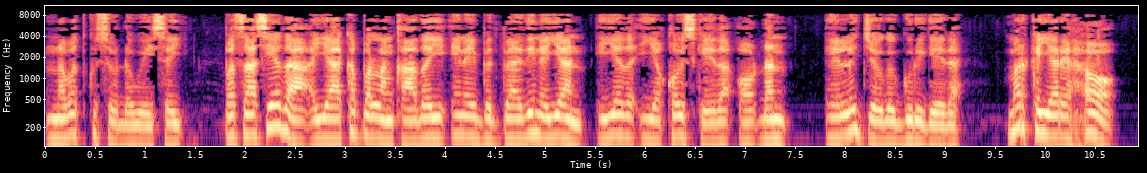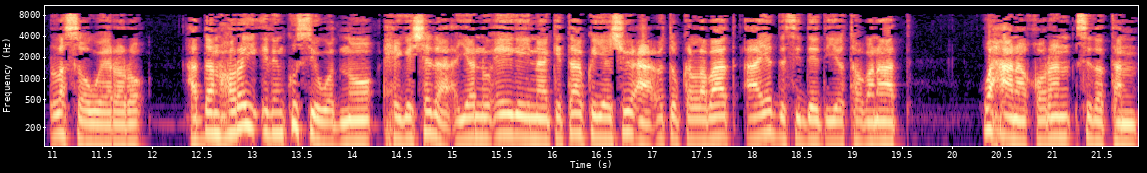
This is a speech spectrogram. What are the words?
nabad ku soo dhowaysay basaasyada ayaa ka ballanqaaday inay badbaadinayaan iyada iyo qoyskeeda oo dhan ee la jooga gurigeeda. Marka yarexoo la soo weeraro. Haddaan horay idinku sii wadno xigashada ayaannu eegaynaa kitaabka yeshuuca cutubka labaad aayadda siddeed iyo tobanaad. Waxaana qoran sida tan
